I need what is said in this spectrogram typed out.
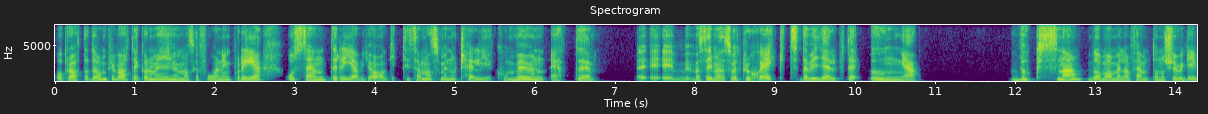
och pratade om privatekonomi, hur man ska få ordning på det. Och sen drev jag tillsammans med Norrtälje kommun ett, eh, eh, eh vad säger man, som ett projekt där vi hjälpte unga vuxna, de var mellan 15 och 20,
